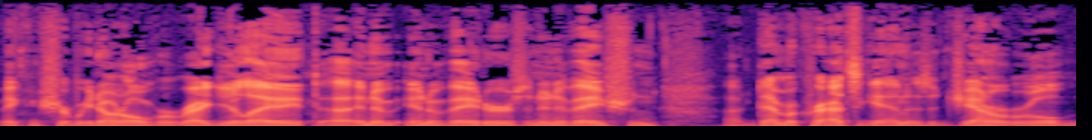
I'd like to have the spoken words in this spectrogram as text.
making sure we don't overregulate uh, inno- innovators and innovation. Uh, Democrats, again, as a general rule,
